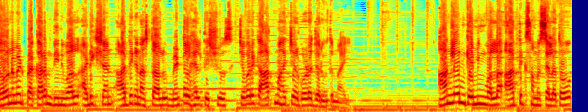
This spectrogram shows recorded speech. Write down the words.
గవర్నమెంట్ ప్రకారం దీనివల్ల అడిక్షన్ ఆర్థిక నష్టాలు మెంటల్ హెల్త్ ఇష్యూస్ చివరికి ఆత్మహత్యలు కూడా జరుగుతున్నాయి. ఆన్లైన్ గేమింగ్ వల్ల ఆర్థిక సమస్యలతో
